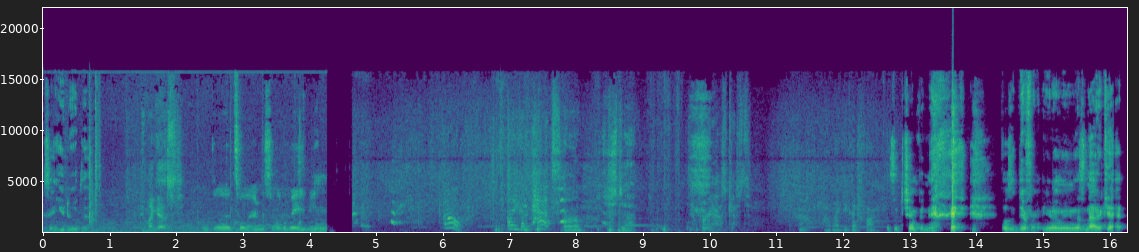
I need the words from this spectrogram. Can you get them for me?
Saying you do it then. Do my best. Good to an innocent little baby. Mhm. Oh. Oh, you got a pet. Um, just a temporary house guest. Oh, well, it might be good for him. There's a chimp in there. Those are different. You know what I mean? That's not a cat.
